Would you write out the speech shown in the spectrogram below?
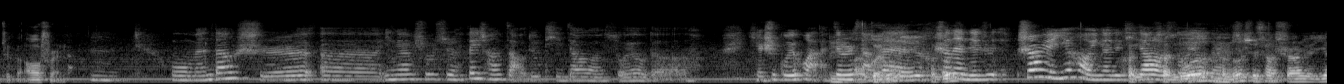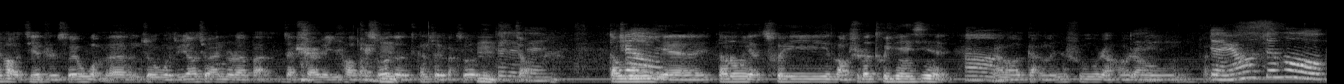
这个 offer 呢？嗯。我们当时呃，应该说是非常早就提交了所有的，也是规划，就是想在圣诞节之十二月一号应该就提交了所有的。很多很多学校十二月一号截止，所以我们就我就要求 Angela 把在十二月一号把所有的干脆把所有的提交。当中也当中也催老师的推荐信，然后赶文书，然后让。对，然后最后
